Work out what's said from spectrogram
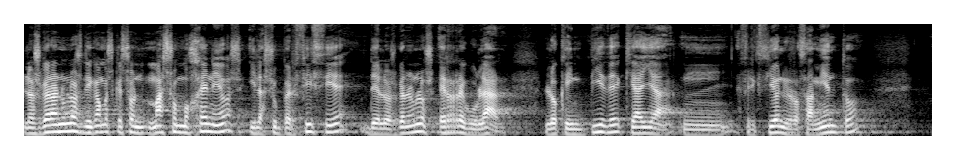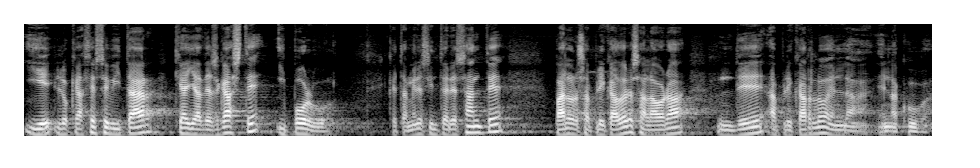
Los gránulos, digamos que son más homogéneos y la superficie de los gránulos es regular, lo que impide que haya mm, fricción y rozamiento y eh, lo que hace es evitar que haya desgaste y polvo, que también es interesante para los aplicadores a la hora de aplicarlo en la, en la cuba.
